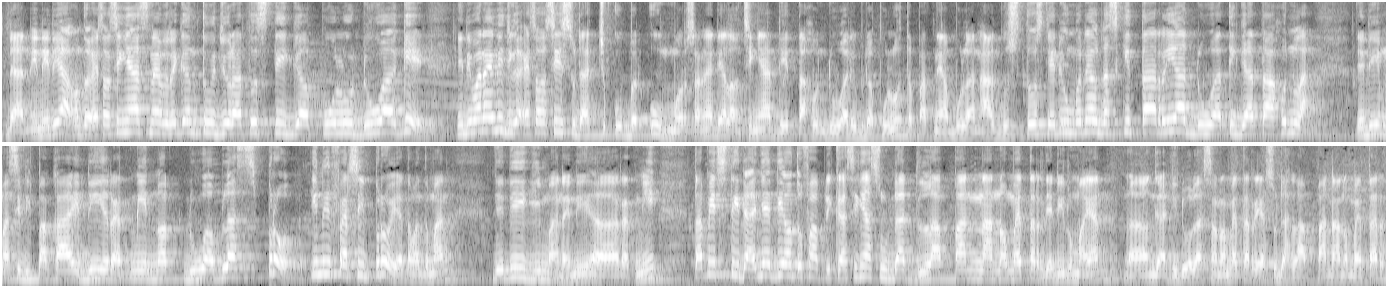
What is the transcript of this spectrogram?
dan ini dia untuk SoC-nya Snapdragon 732G. Yang di mana ini juga SoC sudah cukup berumur soalnya dia launchingnya di tahun 2020 tepatnya bulan Agustus. Jadi umurnya udah sekitar ya 2-3 tahun lah. Jadi masih dipakai di Redmi Note 12 Pro. Ini versi Pro ya teman-teman. Jadi gimana ini uh, Redmi? Tapi setidaknya dia untuk fabrikasinya sudah 8 nanometer. Jadi lumayan uh, nggak di 12 nanometer ya, sudah 8 nanometer.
